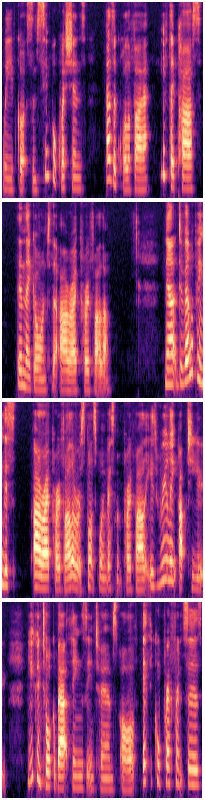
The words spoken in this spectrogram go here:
where you've got some simple questions as a qualifier. If they pass, then they go on to the RI profiler. Now, developing this RI profile or responsible investment profiler is really up to you. You can talk about things in terms of ethical preferences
